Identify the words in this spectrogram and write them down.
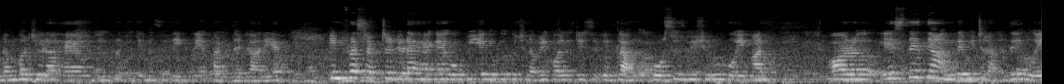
ਨੰਬਰ ਜਿਹੜਾ ਹੈ ਉਹ ਦਿਨ ਪ੍ਰਤੀ ਦਿਨ ਅਸੀਂ ਦੇਖ ਰਹੇ ਹਾਂ, ਘਟਦਾ ਜਾ ਰਿਹਾ ਹੈ। ਇਨਫਰਾਸਟ੍ਰਕਚਰ ਜਿਹੜਾ ਹੈਗਾ ਉਹ ਵੀ ਹੈ ਕਿਉਂਕਿ ਕੁਝ ਨਵੇਂ ਕਾਲਜਿਸ ਕੋਰਸਿਸ ਵੀ ਸ਼ੁਰੂ ਹੋਏ ਹਨ। ਔਰ ਇਸ ਦੇ ਧਿਆਨ ਦੇ ਵਿੱਚ ਰੱਖਦੇ ਹੋਏ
